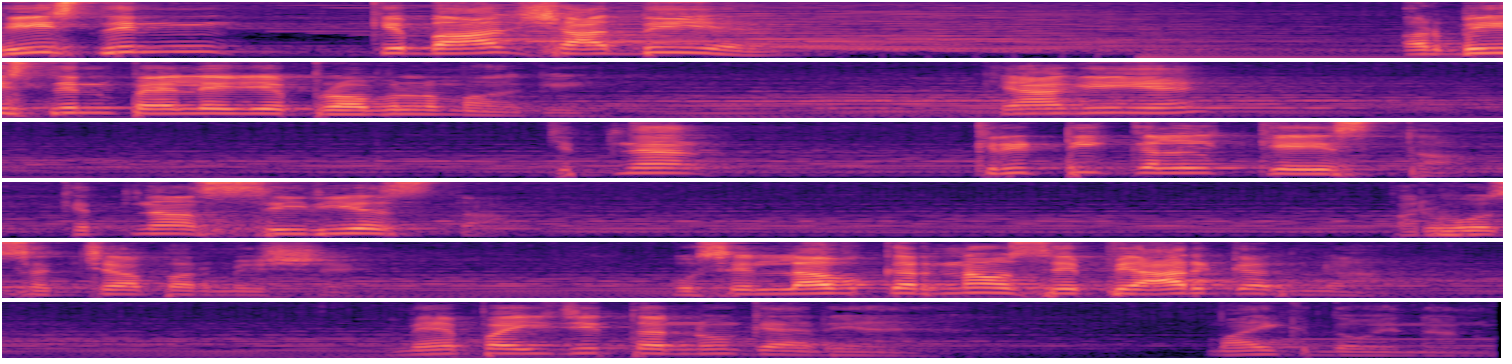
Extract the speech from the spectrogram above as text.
बीस दिन के बाद शादी है। और 20 दिन पहले ये प्रॉब्लम आ गई। क्या आ गई है? कितना क्रिटिकल केस था कितना सीरियस था पर वो सच्चा परमेश्वर है उसे लव करना उसे प्यार करना मैं ਭਾਈ ਜੀ ਤੁਹਾਨੂੰ ਕਹਿ ਰਿਹਾ ਹਾਂ ਮਾਈਕ ਦਿਓ ਇਹਨਾਂ ਨੂੰ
